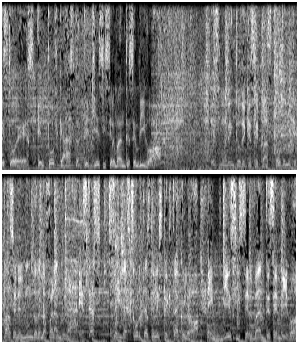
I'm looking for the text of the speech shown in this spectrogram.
Esto es el podcast de Jesse Cervantes en vivo. Es momento de que sepas todo lo que pasa en el mundo de la farándula. Estas son las cortas del espectáculo en Jesse Cervantes en vivo.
